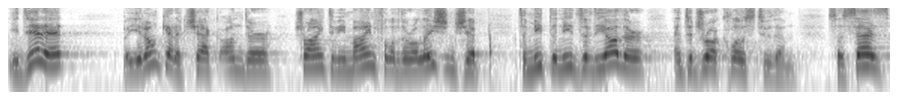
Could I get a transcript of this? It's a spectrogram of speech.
you did it, but you don't get a check under trying to be mindful of the relationship to meet the needs of the other and to draw close to them. So it says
